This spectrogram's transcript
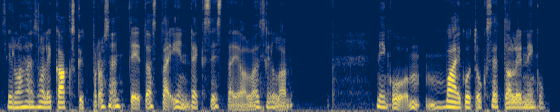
silloinhan se oli 20 prosenttia tuosta indeksistä, jolloin silloin niin kuin, vaikutukset oli niin kuin,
